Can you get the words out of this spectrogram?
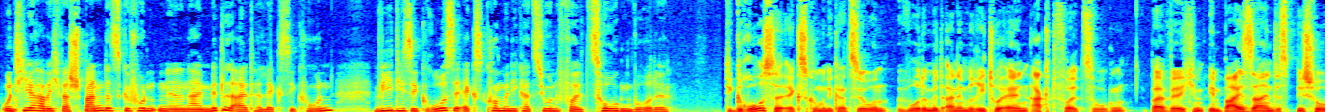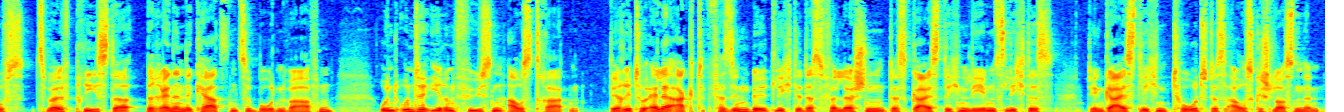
Und hier habe ich was Spannendes gefunden in einem Mittelalterlexikon, wie diese große Exkommunikation vollzogen wurde. Die große Exkommunikation wurde mit einem rituellen Akt vollzogen, bei welchem im Beisein des Bischofs zwölf Priester brennende Kerzen zu Boden warfen und unter ihren Füßen austraten. Der rituelle Akt versinnbildlichte das Verlöschen des geistlichen Lebenslichtes, den geistlichen Tod des Ausgeschlossenen.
